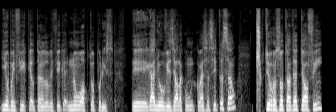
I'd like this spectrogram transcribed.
e o Benfica, o treinador do Benfica, não optou por isso. E ganhou o Vizela com, com essa situação discutiu o resultado até ao fim.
